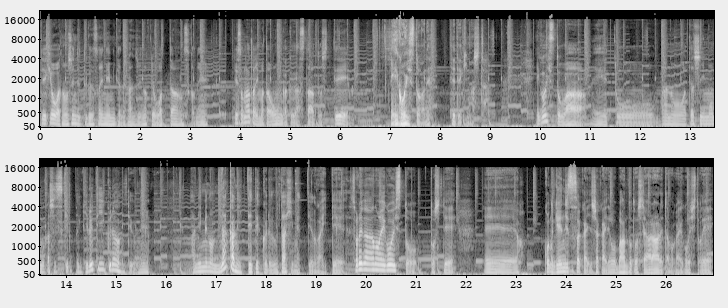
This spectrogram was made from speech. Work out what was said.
て、今日は楽しんでってくださいねみたいな感じになって終わったんですかね。で、その後にまた音楽がスタートして、エゴイストがね、出てきました。エゴイストは、えっ、ー、と、あの、私も昔好きだったギルティークラウンっていうね、アニメの中に出てくる歌姫っていうのがいて、それがあのエゴイストとして、えー、この現実社会社会でもバンドとして現れたのがエゴイストで、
